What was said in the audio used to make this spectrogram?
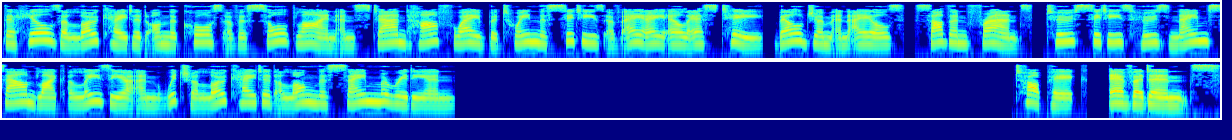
The hills are located on the course of a salt line and stand halfway between the cities of Aalst, Belgium and Ales, southern France, two cities whose names sound like Alesia and which are located along the same meridian. Evidence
